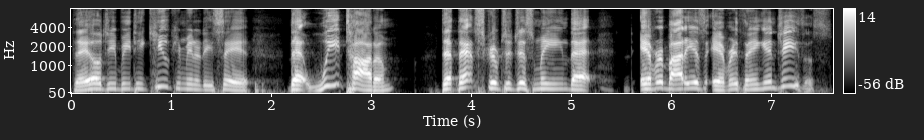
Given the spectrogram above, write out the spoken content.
the LGBTQ community said that we taught them that that scripture just mean that everybody is everything in Jesus.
